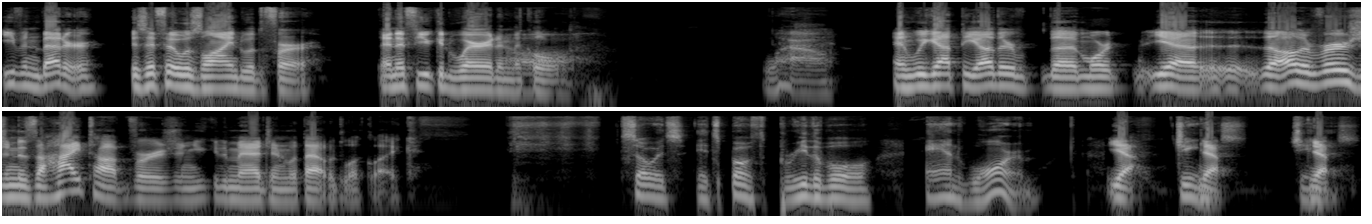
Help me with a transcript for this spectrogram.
even better is if it was lined with fur, and if you could wear it in the cold Oh. Wow. and we got the other the more yeah the other version is the high top version you could imagine what that would look like So it's it's both breathable and warm. yeah Genius. Genius.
